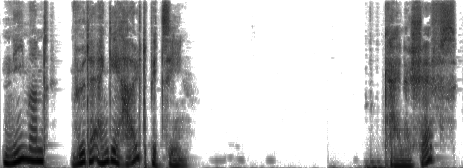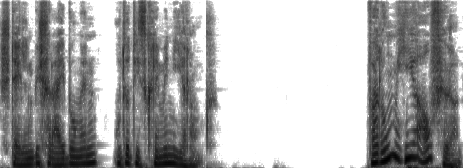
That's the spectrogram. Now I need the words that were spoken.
niemand würde ein Gehalt beziehen. Keine Chefs, Stellenbeschreibungen oder Diskriminierung. Warum hier aufhören?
